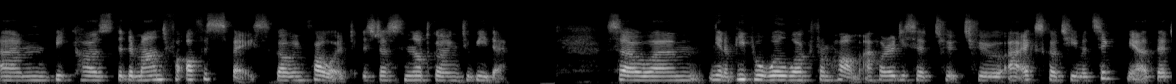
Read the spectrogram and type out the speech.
um, because the demand for office space going forward is just not going to be there. So, um, you know, people will work from home. I've already said to, to our ExCo team at Sygnia that,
